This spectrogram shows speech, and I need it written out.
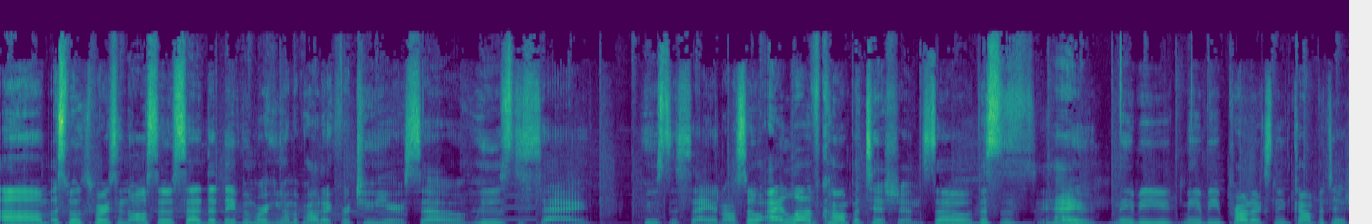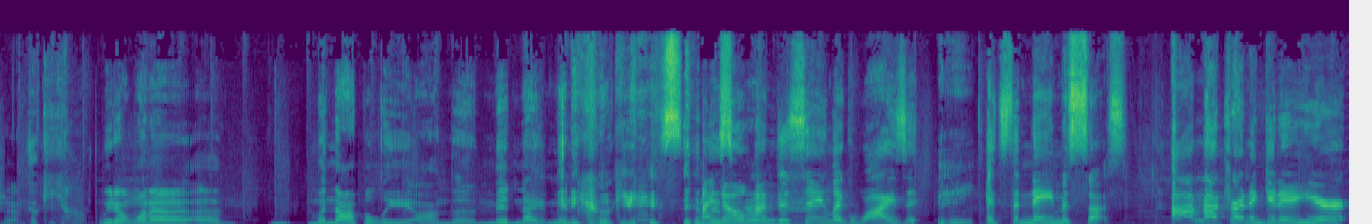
Um, a spokesperson also said that they've been working on the product for two years. So who's to say? Who's to say? And also, I love competition. So this is hey, maybe maybe products need competition. Cookie comp. We don't want to. a monopoly on the midnight mini cookies. In I this know. world. I'm just saying, like, why is it? it's the name is sus. I'm not trying to get in here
